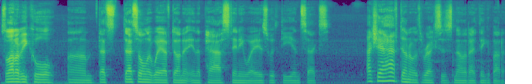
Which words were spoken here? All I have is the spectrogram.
so that'll be cool. Um, that's that's the only way I've done it in the past, anyway, is with the insects. Actually, I have done it with Rexes now that I think about it.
